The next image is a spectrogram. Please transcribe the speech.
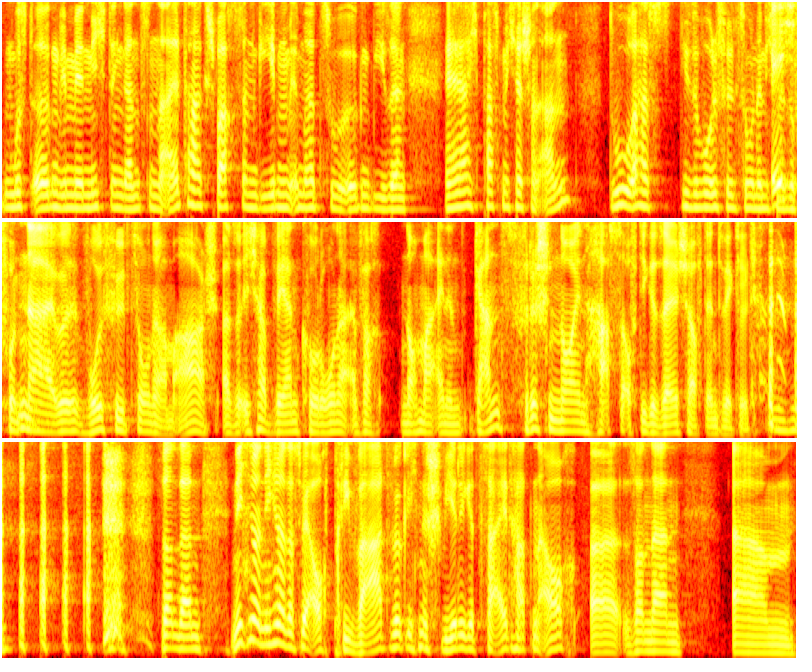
musste irgendwie mir nicht den ganzen Alltagsschwachsinn geben, immer zu irgendwie sagen, ja, ich passe mich ja schon an. Du hast diese Wohlfühlzone nicht mehr Ich, gefunden. nein, Wohlfühlzone am Arsch. Also ich habe während Corona einfach nochmal einen ganz frischen neuen Hass auf die Gesellschaft entwickelt. sondern nicht nur, nicht nur, dass wir auch privat wirklich eine schwierige Zeit hatten auch, äh, sondern ähm,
